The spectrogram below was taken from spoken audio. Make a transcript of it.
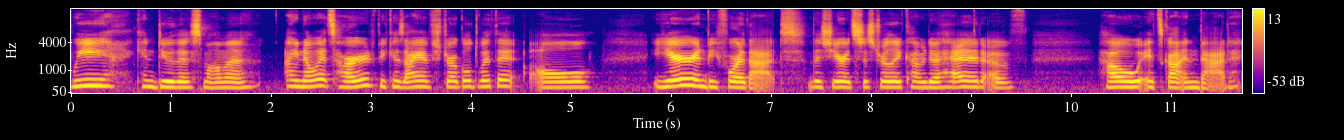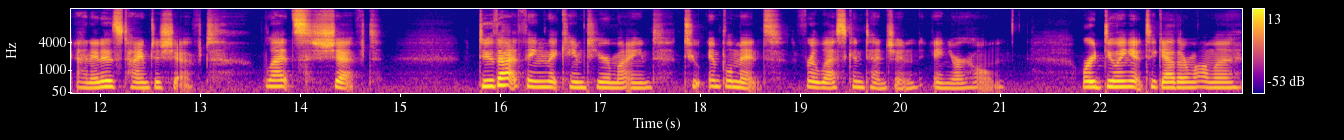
We can do this, Mama, I know it's hard because I have struggled with it all year and before that. This year it's just really come to a head of how it's gotten bad and it is time to shift. Let's shift. Do that thing that came to your mind to implement for less contention in your home. We're doing it together, Mama.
